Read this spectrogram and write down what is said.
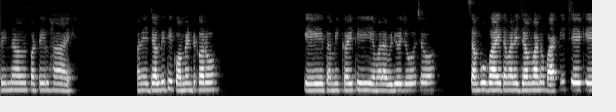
રિનલ પટેલ હાય અને જલ્દીથી કોમેન્ટ કરો કે તમે કઈથી અમારા વીડિયો જોવો છો. શંભુભાઈ તમારે જમવાનું બાકી છે કે?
